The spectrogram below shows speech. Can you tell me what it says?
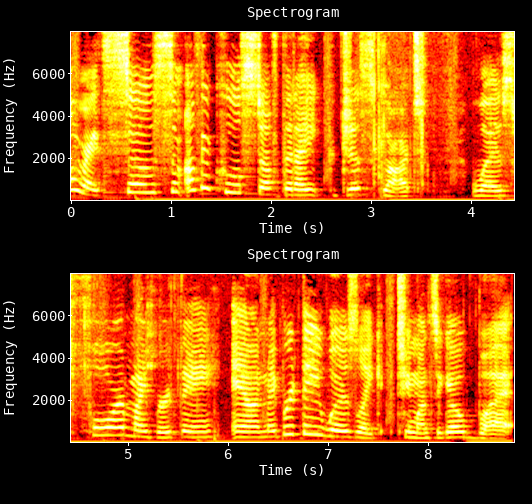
Alright, so some other cool stuff that I just got was for my birthday and my birthday was like two months ago but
